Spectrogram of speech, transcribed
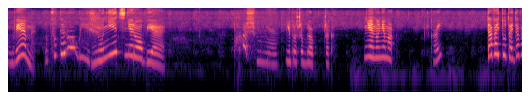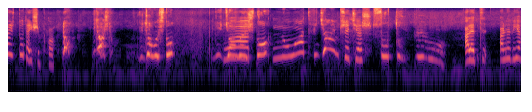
Wiemy. No co ty robisz? No nic nie robię. Pchasz mnie. Nie proszę bloczek. Nie, no nie ma. Czekaj. Dawaj tutaj, dawaj tutaj szybko. No! Widziałeś to? Widziałeś to? Widziałeś to? No ład, widziałem przecież. Co to było? Ale ty, ale ja,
